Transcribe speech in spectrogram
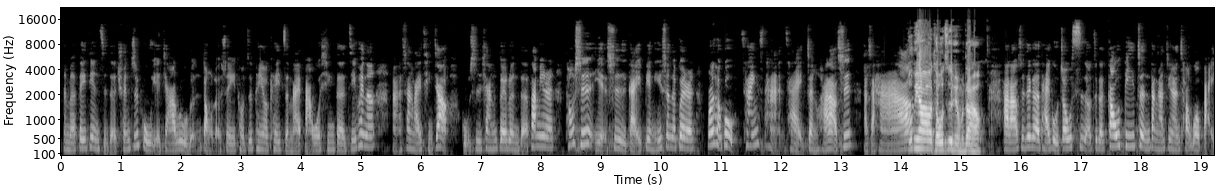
那么非电子的全指股也加入轮动了，所以投资朋友可以怎么来把握新的机会呢？马上来请教股市相对论的发明人，同时也是改变你一生的贵人——摩尔投顾蔡英斯坦蔡振华老师，早上好。股票投资朋友们，大家好。好，老师，这个台股周四哦，这个高低震荡啊，竟然超过百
